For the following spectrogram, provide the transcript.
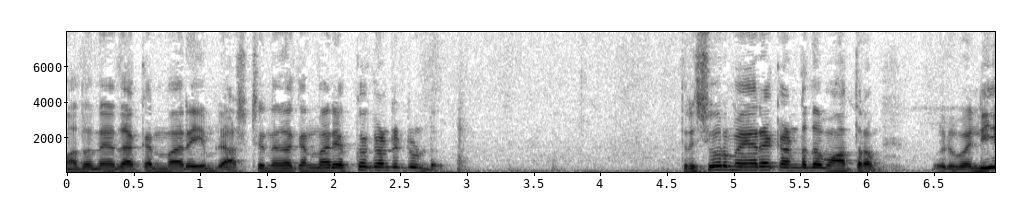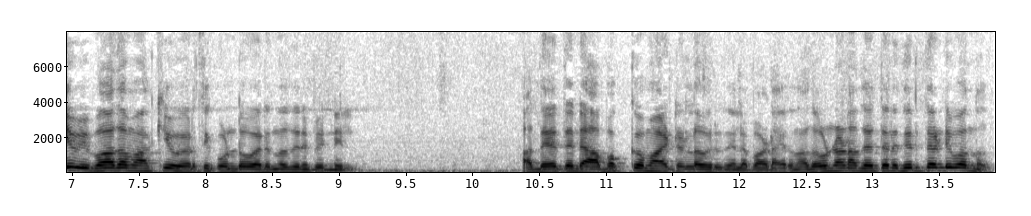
മതനേതാക്കന്മാരെയും രാഷ്ട്രീയ നേതാക്കന്മാരെയും ഒക്കെ കണ്ടിട്ടുണ്ട്. തൃശൂർ മേയറെ കണ്ടത് മാത്രം ഒരു വലിയ വിവാദമാക്കി ഉയർത്തിക്കൊണ്ടുവരുന്നതിന് പിന്നിൽ അദ്ദേഹത്തിന്റെ അപക്വമായിട്ടുള്ള ഒരു നിലപാടായിരുന്നു. അതുകൊണ്ടാണ് അദ്ദേഹത്തിന് തിരുത്തേണ്ടി വന്നത്.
